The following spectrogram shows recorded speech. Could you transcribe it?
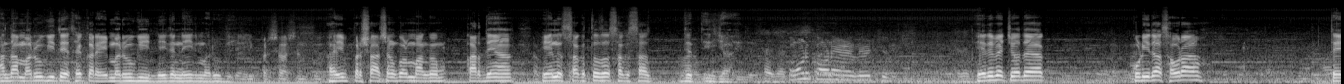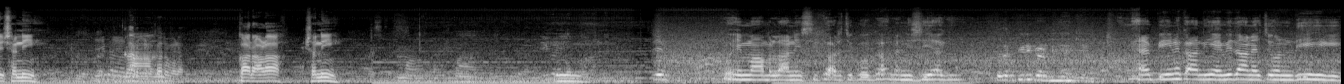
ਆਂਦਾ ਮਰੂਗੀ ਤੇ ਇੱਥੇ ਘਰੇ ਹੀ ਮਰੂਗੀ ਨਹੀਂ ਤੇ ਨਹੀਂ ਮਰੂਗੀ। ਅਸੀਂ ਪ੍ਰਸ਼ਾਸਨ ਤੋਂ ਅਸੀਂ ਪ੍ਰਸ਼ਾਸਨ ਕੋਲ ਮੰਗ ਕਰਦੇ ਹਾਂ ਵੀ ਇਹਨੂੰ ਸਖਤ ਤੋਂ ਸਖਤ ਸਜ਼ਾ ਦਿੱਤੀ ਜਾਏ। ਕੌਣ ਕੌਣ ਹੈ ਇਹਦੇ ਵਿੱਚ? ਇਹਦੇ ਵਿੱਚ ਉਹਦਾ ਕੁੜੀ ਦਾ ਸਹੁਰਾ ਤੇ ਸ਼ਨੀ। ਘਰ ਵਾਲਾ ਘਰ ਵਾਲਾ ਸ਼ਨੀ। ਮਾਂ। ਕੋਈ ਮਾਮਲਾ ਨਹੀਂ ਸੀ ਘਰ 'ਚ ਕੋਈ ਗੱਲ ਨਹੀਂ ਸੀ ਹੈਗੀ। ਤੇ ਕਿਹੜੀ ਕਰਨੀ ਹੈ ਕੀ ਮੈਂ ਪੀਣ ਕਾਂਦੀ ਐਵੇਂ ਦਾਣੇ ਚੁੰਦੀ ਸੀਗੀ।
